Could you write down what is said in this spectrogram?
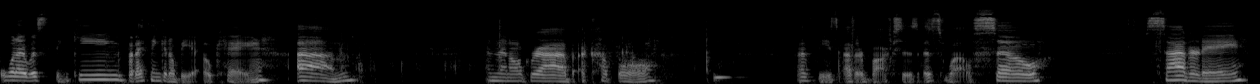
what I was thinking, but I think it'll be okay. Um, and then I'll grab a couple of these other boxes as well. So Saturday,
